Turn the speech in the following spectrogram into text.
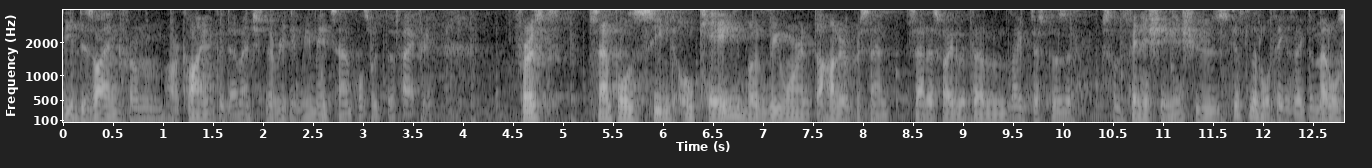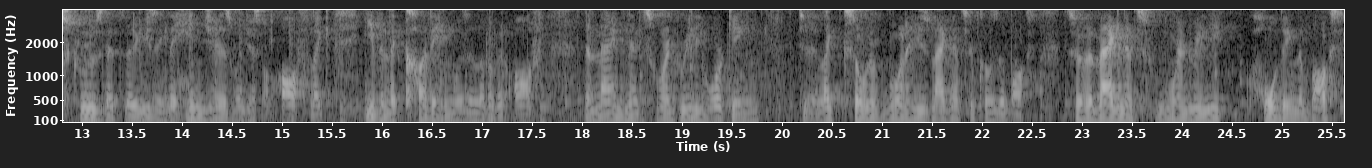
the design from our client, the dimensions, everything. We made samples with the factory. First samples seemed okay, but we weren't 100% satisfied with them. Like just there's a, some finishing issues, just little things like the metal screws that they're using, the hinges were just off. Like even the cutting was a little bit off. The magnets weren't really working. To, like so, we, want to use magnets to close the box. So the magnets weren't really holding the box.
